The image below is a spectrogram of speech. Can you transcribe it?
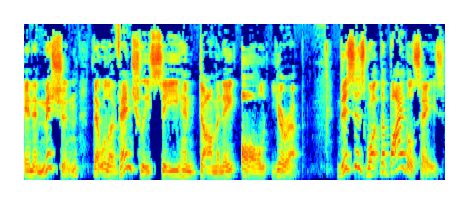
in a mission that will eventually see him dominate all Europe. This is what the Bible says.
